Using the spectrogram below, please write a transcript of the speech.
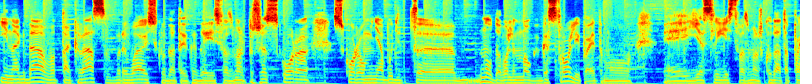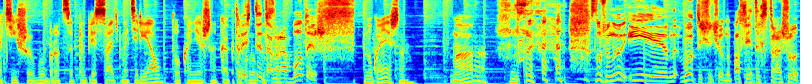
иногда вот так раз врываюсь куда-то, когда есть возможность. Потому что скоро, скоро у меня будет, э, ну, довольно много гастролей, поэтому э, если есть возможность куда-то потише выбраться, пописать материал, то, конечно, как-то... То есть ты там работаешь? Ну, конечно. А. Слушай, ну и вот еще что напоследок спрошу.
